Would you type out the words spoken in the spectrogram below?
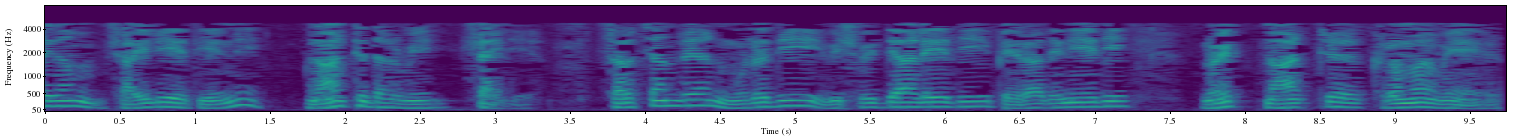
දැන් මේ නාටකම් ශෛලියේ තියෙන්නේ නාට්‍ය ධර්මී ශෛලිය. සරචන්ද්‍රයන් මුලදී විශ්වවිද්‍යාලයේදී පෙරාදෙනියේදී නොඑක් නාට්‍ය ක්‍රම මේ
